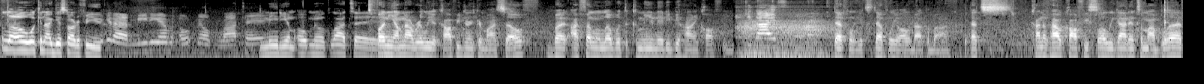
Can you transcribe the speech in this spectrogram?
Hello, what can I get started for you? Get a medium oat milk latte. Medium oat milk latte. It's funny, I'm not really a coffee drinker myself, but I fell in love with the community behind coffee. you guys. Definitely, it's definitely all about the bond. That's kind of how coffee slowly got into my blood.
